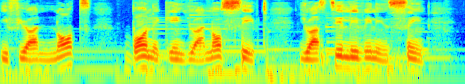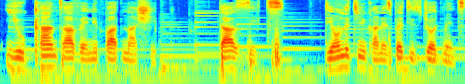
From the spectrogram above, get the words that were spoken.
If you are not born again, you are not saved, you are still living in sin, you can't have any partnership. That's it. The only thing you can expect is judgment.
